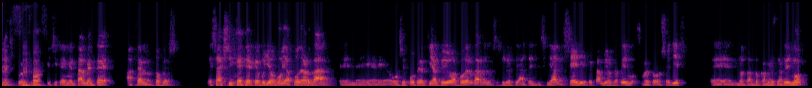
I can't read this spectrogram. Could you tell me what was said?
dispuesto física y mentalmente a hacerlo. Entonces, esa exigencia que yo voy a poder dar, eh, o ese potencial que yo voy a poder dar en las sesiones de alta intensidad, de series, de cambios de ritmo, sobre todo series, eh, no tanto cambios de ritmo,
